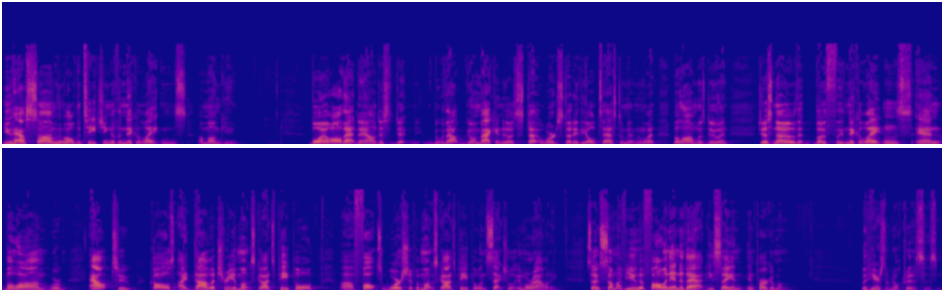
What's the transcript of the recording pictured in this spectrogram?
you have some who hold the teaching of the Nicolaitans among you. Boil all that down, just, without going back into the word study of the Old Testament and what Balaam was doing. Just know that both the Nicolaitans and Balaam were out to cause idolatry amongst God's people uh, false worship amongst God's people, and sexual immorality. So some of you have fallen into that, he's saying in Pergamum. But here's the real criticism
